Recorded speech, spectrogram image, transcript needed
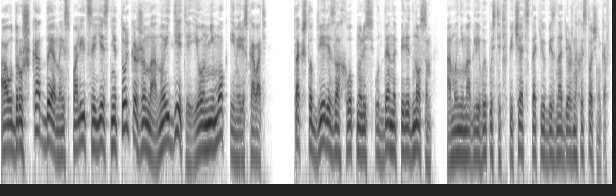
а у дружка Дэна из полиции есть не только жена, но и дети, и он не мог ими рисковать. Так что двери захлопнулись у Дэна перед носом, а мы не могли выпустить в печать статью безнадежных источников.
